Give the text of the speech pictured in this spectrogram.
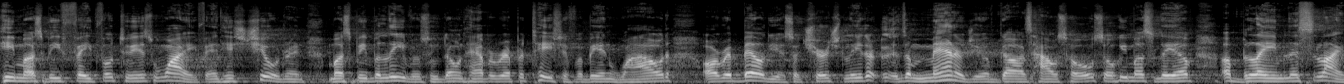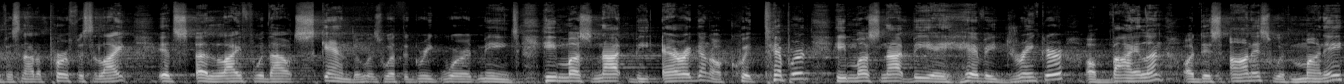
he must be faithful to his wife, and his children must be believers who don't have a reputation for being wild or rebellious. A church leader is a manager of God's household, so he must live a blameless life. It's not a perfect life, it's a life without scandal, is what the Greek word means. He must not be arrogant or quick tempered. He must not be a heavy drinker or violent or dishonest with money.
